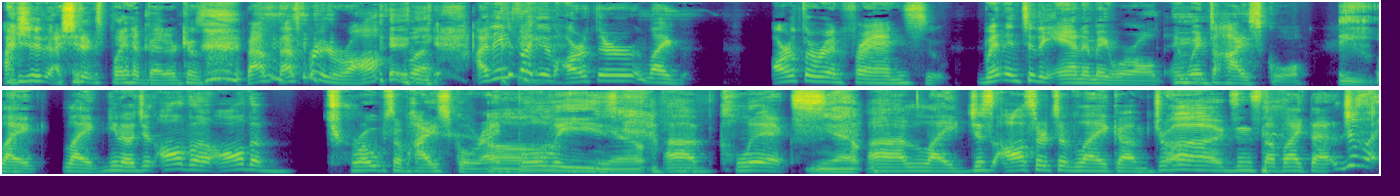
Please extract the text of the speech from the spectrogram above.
I should I should explain it better because that's that's pretty raw. But. I think it's like if Arthur like Arthur and friends went into the anime world and Mm. went to high school, like like you know just all the all the tropes of high school, right? Oh, Bullies, Yep. uh, cliques, Yep. uh, like just all sorts of like um drugs and stuff like that. Just like,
